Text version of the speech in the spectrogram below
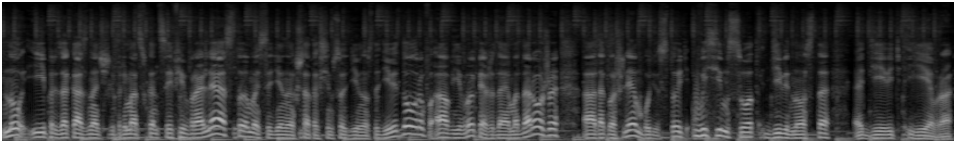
Ну и предзаказы начали приниматься в конце февраля. Стоимость в Соединенных Штатах 799 долларов, а в Европе ожидаемо дороже. А такой шлем будет стоить 899 евро.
